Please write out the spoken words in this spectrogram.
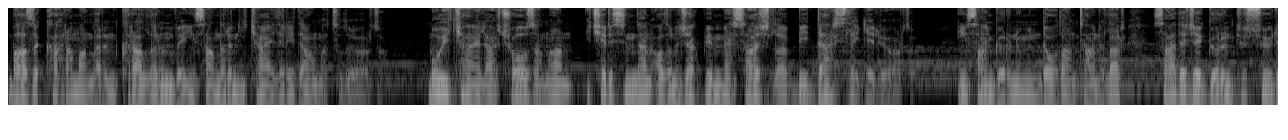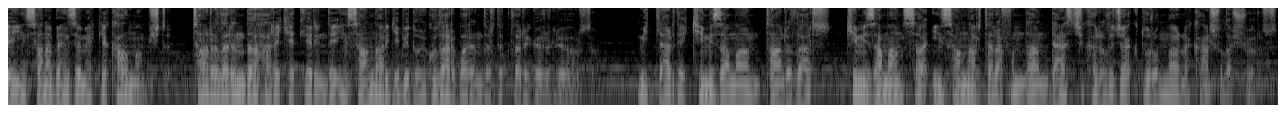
Bazı kahramanların, kralların ve insanların hikayeleri de anlatılıyordu. Bu hikayeler çoğu zaman içerisinden alınacak bir mesajla, bir dersle geliyordu. İnsan görünümünde olan tanrılar sadece görüntüsüyle insana benzemekle kalmamıştı. Tanrıların da hareketlerinde insanlar gibi duygular barındırdıkları görülüyordu. Mitlerde kimi zaman tanrılar, kimi zamansa insanlar tarafından ders çıkarılacak durumlarla karşılaşıyoruz.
